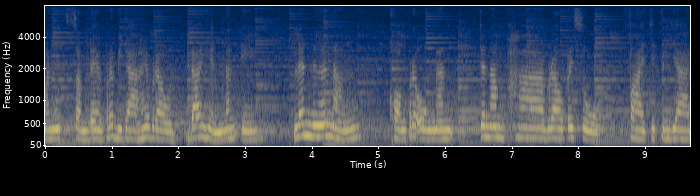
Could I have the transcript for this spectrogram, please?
มนุษย์สำแดงพระบิดาให้เราได้เห็นนั่นเอง และเนื้อหนังของพระองค์นั้นจะนำพาเราไปสู่ฝ่ายจิตวิญญาณ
